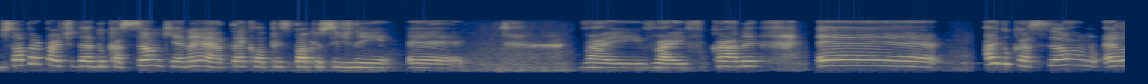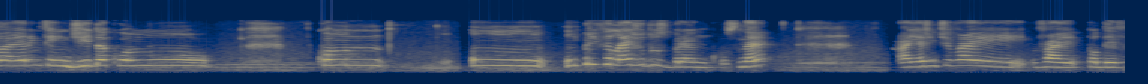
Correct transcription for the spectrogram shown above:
só para a parte da educação, que é né, a tecla principal que o Sidney é, vai vai focar, né? É a educação ela era entendida como como um, um privilégio dos brancos, né? Aí a gente vai, vai poder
